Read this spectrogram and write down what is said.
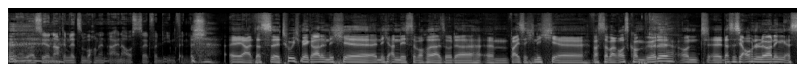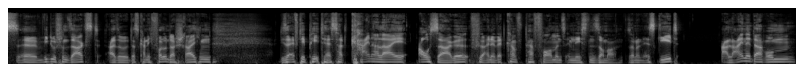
du hast hier nach dem letzten Wochenende eine Auszeit verdient, finde ich. Äh, ja, das äh, tue ich mir gerade nicht, äh, nicht an nächste Woche. Also da ähm, weiß ich nicht, äh, was dabei rauskommen würde. Und äh, das ist ja auch ein Learning. Es, äh, wie du schon sagst, also das kann ich voll unterstreichen dieser FTP-Test hat keinerlei Aussage für eine Wettkampfperformance im nächsten Sommer, sondern es geht alleine darum,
